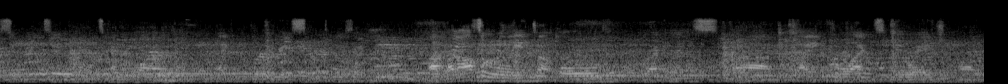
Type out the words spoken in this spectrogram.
Super into. It's kind of more like recent music. Um, I'm also really into old records. Um, I collect new age and like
